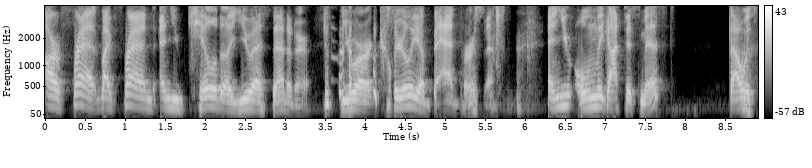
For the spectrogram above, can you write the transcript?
our friend, my friend, and you killed a U.S. senator. You are clearly a bad person, and you only got dismissed." That was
